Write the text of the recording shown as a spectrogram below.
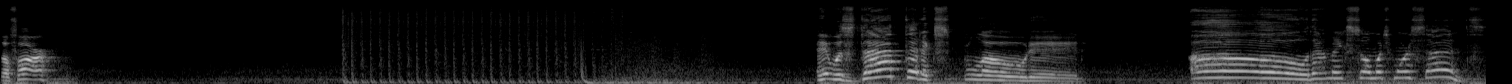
So far. It was that that exploded. Oh, that makes so much more sense.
